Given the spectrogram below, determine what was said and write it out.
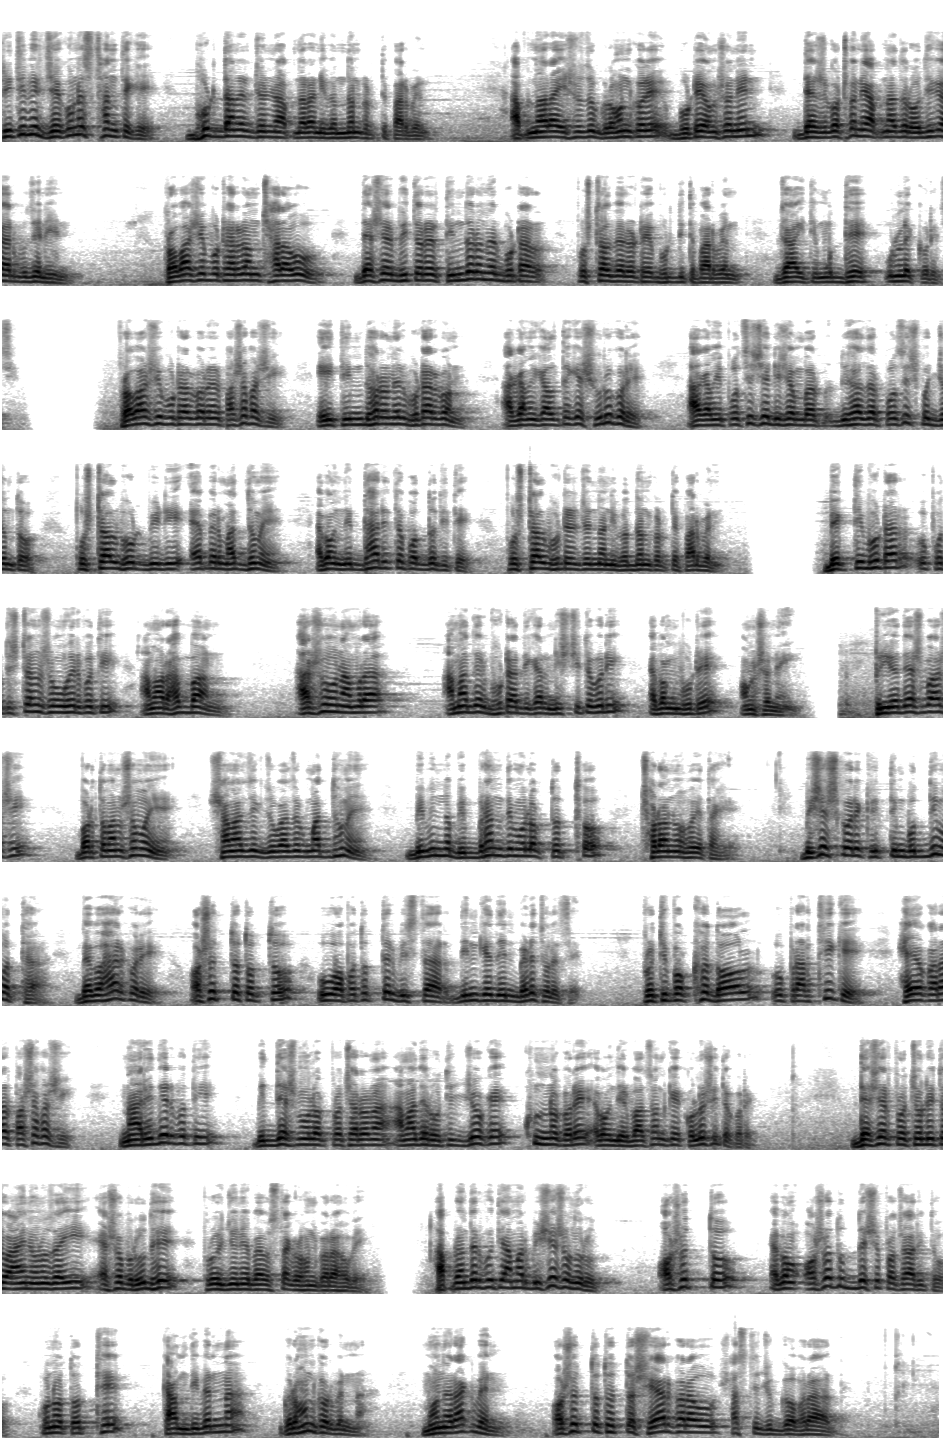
পৃথিবীর যে কোনো স্থান থেকে ভোটদানের জন্য আপনারা নিবন্ধন করতে পারবেন। আপনারা এই সুযোগ গ্রহণ করে ভোটে অংশ নিন, দেশ গঠনে আপনাদের অধিকার বুঝে নিন। প্রবাসী ভোটারগণ ছাড়াও দেশের ভিতরের তিন ধরনের ভোটার পোস্টাল ব্যালটে ভোট দিতে পারবেন, যা ইতিমধ্যে উল্লেখ করেছি। প্রবাসী ভোটারগণের পাশাপাশি এই তিন ধরনের ভোটারগণ আগামীকাল থেকে শুরু করে আগামী পঁচিশে ডিসেম্বর দু হাজার পঁচিশ পর্যন্ত পোস্টাল ভোট বিডি অ্যাপের মাধ্যমে এবং নির্ধারিত পদ্ধতিতে পোস্টাল ভোটের জন্য নিবন্ধন করতে পারবেন। ব্যক্তি ভোটার ও প্রতিষ্ঠানসমূহের প্রতি আমার আহ্বান, আসুন আমরা আমাদের ভোটাধিকার নিশ্চিত করি এবং ভোটে অংশ নেই। প্রিয় দেশবাসী, বর্তমান সময়ে সামাজিক যোগাযোগ মাধ্যমে বিভিন্ন বিভ্রান্তিমূলক তথ্য ছড়ানো হয়ে থাকে। বিশেষ করে কৃত্রিম বুদ্ধিমত্তা ব্যবহার করে অসত্য তথ্য ও অপতথ্যের বিস্তার দিনকে দিন বেড়ে চলেছে। প্রতিপক্ষ দল ও প্রার্থীকে হেয় করার পাশাপাশি নারীদের প্রতি বিদ্বেষমূলক প্রচারণা আমাদের ঐতিহ্যকে ক্ষুণ্ণ করে এবং নির্বাচনকে কলুষিত করে। দেশের প্রচলিত আইন অনুযায়ী এসব রোধে প্রয়োজনীয় ব্যবস্থা গ্রহণ করা হবে। আপনাদের প্রতি আমার বিশেষ অনুরোধ, অসত্য এবং অসৎ উদ্দেশ্যে প্রচারিত কোনো তথ্যে কান দিবেন না গ্রহণ করবেন না। মনে রাখবেন, অসত্য তথ্য শেয়ার করাও শাস্তিযোগ্য অপরাধ।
